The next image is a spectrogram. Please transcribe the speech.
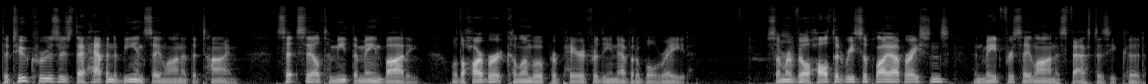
The two cruisers that happened to be in Ceylon at the time set sail to meet the main body, while the harbor at Colombo prepared for the inevitable raid. Somerville halted resupply operations and made for Ceylon as fast as he could.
